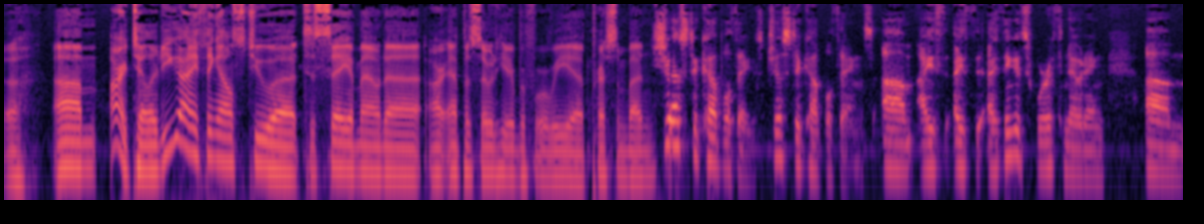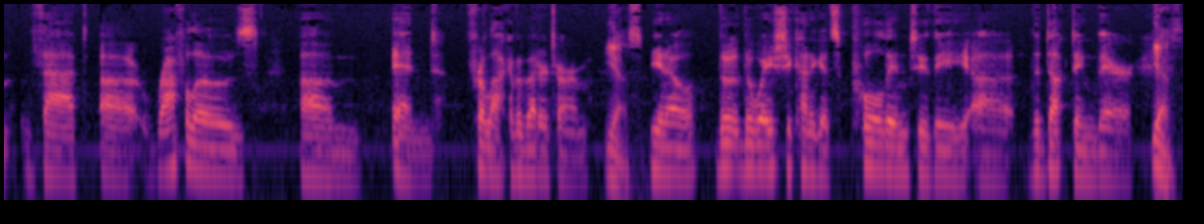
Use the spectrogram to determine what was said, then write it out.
Ugh. Um. All right, Taylor. Do you got anything else to uh to say about uh our episode here before we uh, press some buttons? Just a couple things. Just a couple things. Um, I th- I, th- I think it's worth noting um, that uh, Raffalo's um, end, for lack of a better term, Yes. you know, the the way she kind of gets pulled into the uh, the ducting there Yes.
